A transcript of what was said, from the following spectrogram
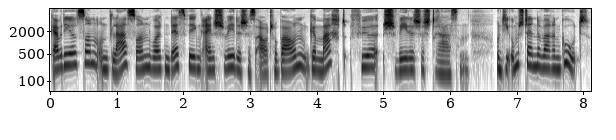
Gabrielsson und Larsson wollten deswegen ein schwedisches Auto bauen, gemacht für schwedische Straßen. Und die Umstände waren gut.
